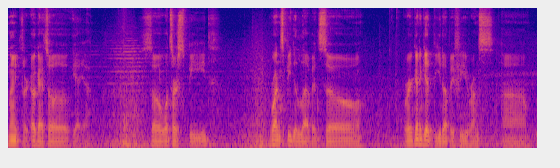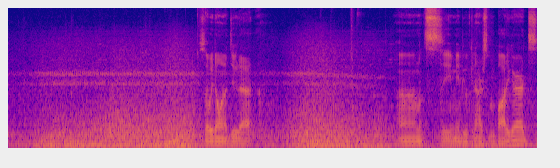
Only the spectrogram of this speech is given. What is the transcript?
93. Okay, so yeah, yeah. So what's our speed? Run speed 11, so we're gonna get beat up if he runs. Um, so we don't want to do that. Um, let's see, maybe we can hire some bodyguards.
